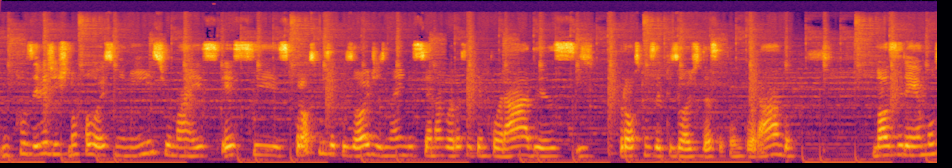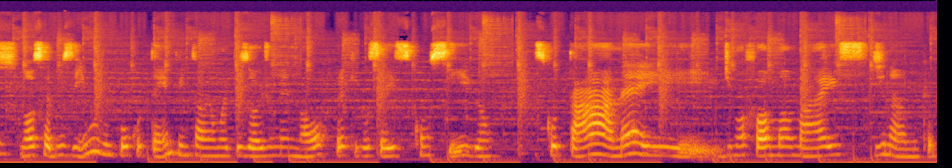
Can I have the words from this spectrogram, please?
Inclusive a gente não falou isso no início, mas esses próximos episódios, né? Iniciando agora essa temporada e os próximos episódios dessa temporada, nós iremos, nós reduzimos um pouco o tempo, então é um episódio menor para que vocês consigam escutar, né? E de uma forma mais dinâmica.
